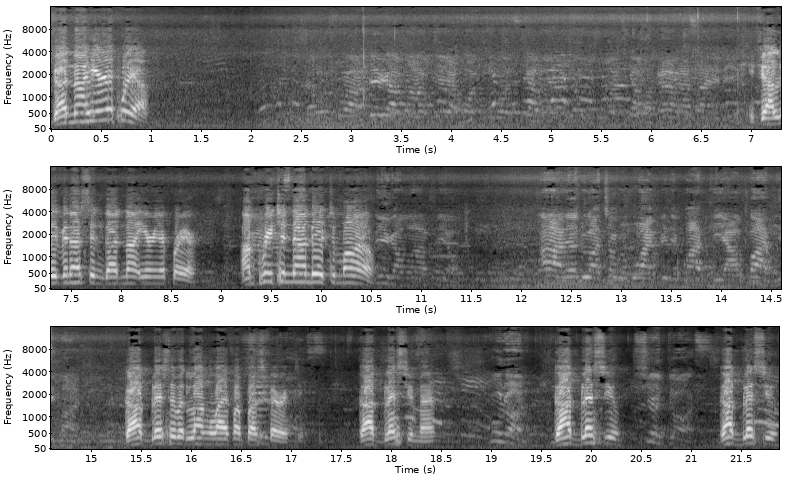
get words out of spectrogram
God not hear your prayer. If you are living in sin, God not hearing your prayer. I'm preaching down there tomorrow. God bless you with long life and prosperity. God bless you, man. God bless you. God bless you.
